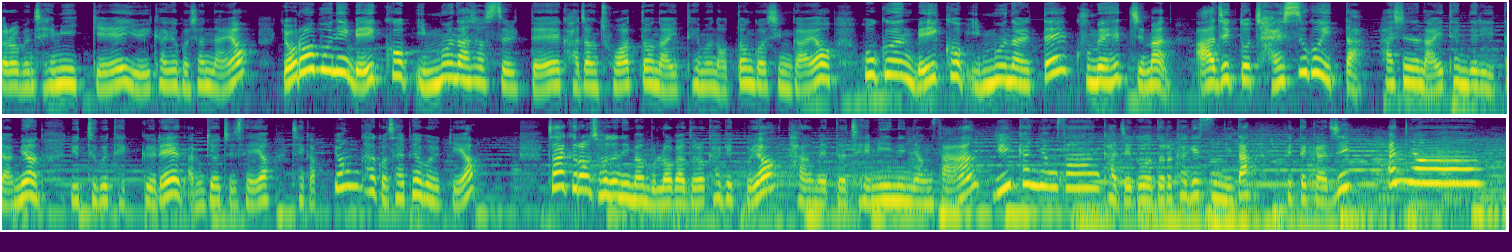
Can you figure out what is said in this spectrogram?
여러분 재미있게 유익하게 보셨나요? 여러분이 메이크업 입문하셨을 때 가장 좋았던 아이템은 어떤 것인가요? 혹은 메이크업 입문할 때 구매했지만 아직도 잘 쓰고 있다 하시는 아이템들이 있다면 유튜브 댓글에 남겨주세요. 제가 뿅 하고 살펴볼게요. 자 그럼 저는 이만 물러가도록 하겠고요. 다음에 또 재미있는 영상, 유익한 영상 가지고 오도록 하겠습니다. 그때까지 안녕!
